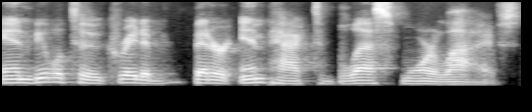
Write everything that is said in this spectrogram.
and be able to create a better impact to bless more lives.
